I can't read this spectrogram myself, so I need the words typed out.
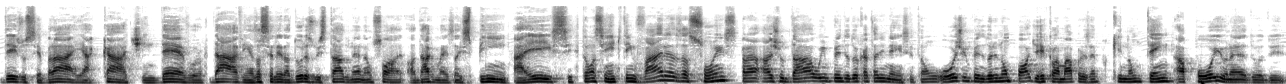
Desde o Sebrae, a CAT, Endeavor, Davin, as aceleradoras do estado, né? Não só a Davin, mas a Spin, a ACE. Então, assim, a gente tem várias ações para ajudar o empreendedor catarinense. Então, hoje o empreendedor não pode reclamar, por exemplo, que não tem apoio, né? Do, de,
